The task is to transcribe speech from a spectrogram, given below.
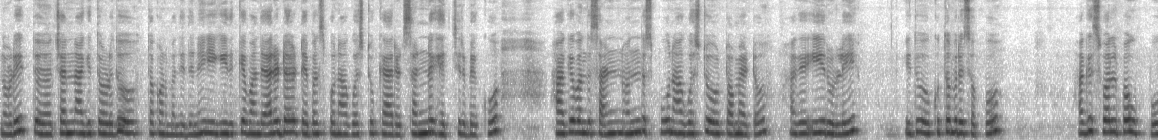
ನೋಡಿ ಚೆನ್ನಾಗಿ ತೊಳೆದು ತಗೊಂಡು ಬಂದಿದ್ದೀನಿ. ಈಗ ಇದಕ್ಕೆ ಒಂದು ಎರಡು ಟೇಬಲ್ ಸ್ಪೂನ್ ಆಗುವಷ್ಟು ಕ್ಯಾರೆಟ್ ಸಣ್ಣಗೆ ಹೆಚ್ಚಿರಬೇಕು. ಹಾಗೆ ಒಂದು ಸಣ್ಣ ಒಂದು ಸ್ಪೂನ್ ಆಗುವಷ್ಟು ಟೊಮೆಟೊ ಹಾಗೆ ಈರುಳ್ಳಿ, ಇದು ಕೊತ್ತಂಬರಿ ಸೊಪ್ಪು, ಹಾಗೆ ಸ್ವಲ್ಪ ಉಪ್ಪು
